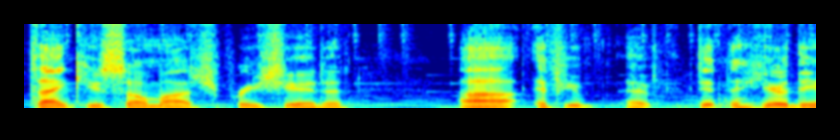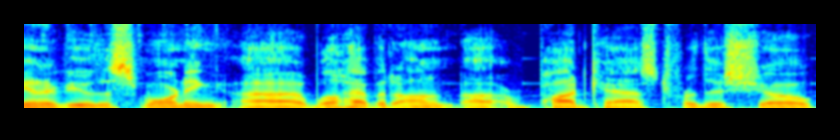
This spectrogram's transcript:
Thank you so much. Appreciate it. Uh, if you uh, didn't hear the interview this morning, uh, we'll have it on uh, our podcast for this show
